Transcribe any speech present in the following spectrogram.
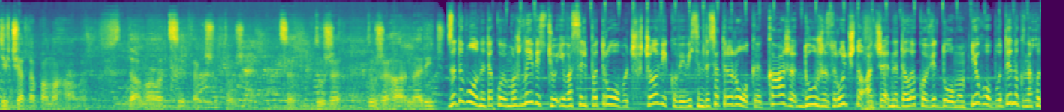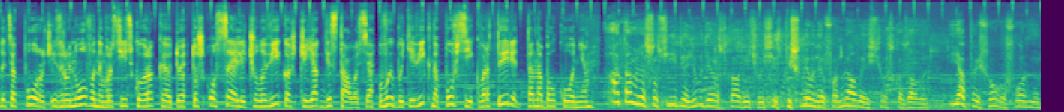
Дівчата допомагали. Да, молодці, так що теж це дуже, дуже гарна річ. Задоволений такою можливістю і Василь Петрович, чоловікові 83 роки, каже, дуже зручно, адже недалеко від дому. Його будинок знаходиться поруч із зруйнованим російською ракетою. Тож оселі чоловіка ще як дісталося. Вибиті вікна по всій квартирі та на балконі. А там же сусіди, люди розказують, що всі пішли, вони оформляли і все сказали. І Я прийшов, оформив,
